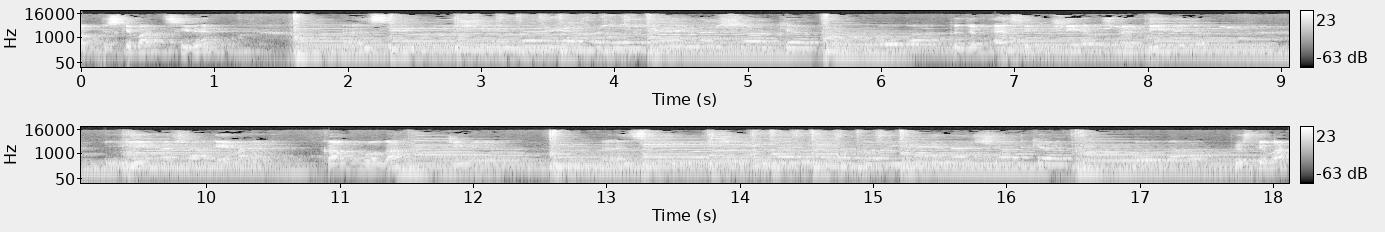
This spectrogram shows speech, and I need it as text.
अब इसके बाद सीधे, ऐसी तो जब ऐसी खुशी है, उसमें डी मेजर ये नशा ए माइनर कम होगा जी मेजर उसके बाद?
